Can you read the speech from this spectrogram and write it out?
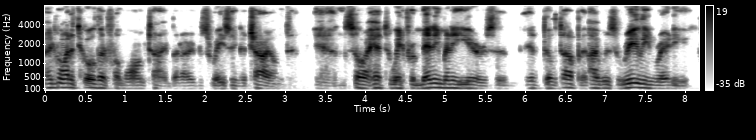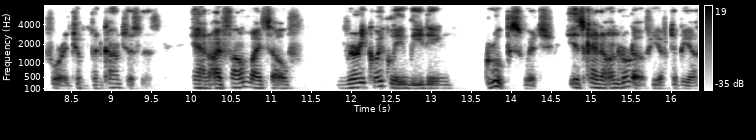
I wanted to go there for a long time, but I was raising a child and so I had to wait for many, many years and it built up. And I was really ready for a jump in consciousness. And I found myself very quickly leading groups, which is kind of unheard of. You have to be a,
